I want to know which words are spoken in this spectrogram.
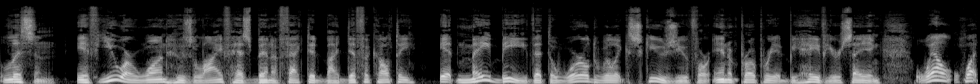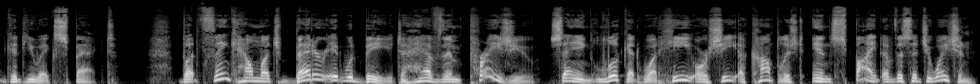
Listen, if you are one whose life has been affected by difficulty, it may be that the world will excuse you for inappropriate behavior, saying, Well, what could you expect? But think how much better it would be to have them praise you, saying, Look at what he or she accomplished in spite of the situation.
